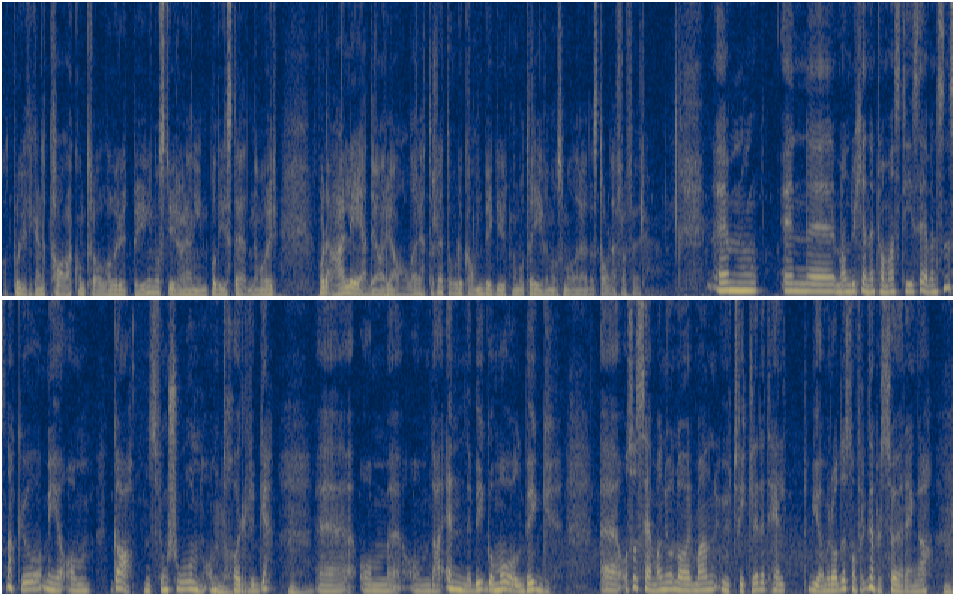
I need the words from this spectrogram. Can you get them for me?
at, politikerne tar kontroll over utbyggingen og styrer den inn på de stedene hvor, hvor det er ledige arealer, rett og slett, og hvor du kan bygge uten å måtte rive noe som allerede står der fra før. Um, en uh, mann du kjenner, Thomas Thies Evensen, snakker jo mye om gatens funksjon, om mm. torget. Mm. Eh, om, om, da endebygg og målbygg. Eh, og så ser man jo når man utvikler et helt byområde, som f.eks. Sørenga. Mm.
